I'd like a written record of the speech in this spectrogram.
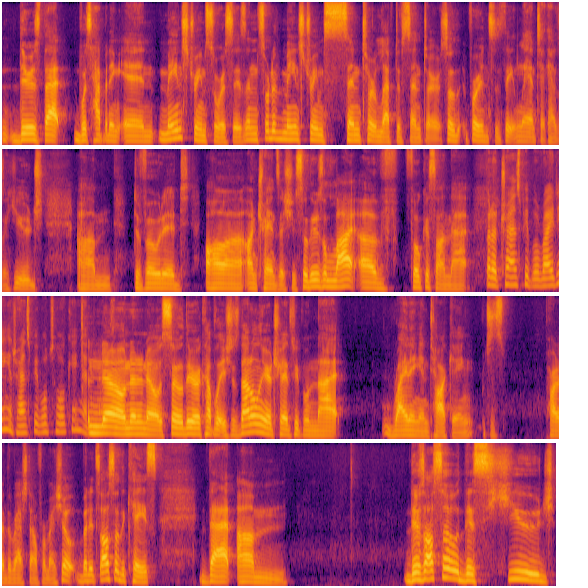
there's that what's happening in mainstream sources and sort of mainstream center left of center. So, for instance, the Atlantic has a huge um, devoted uh, on trans issues. So there's a lot of focus on that. But are trans people writing? Are trans people talking? No, no, no, no. So there are a couple of issues. Not only are trans people not writing and talking, which is part of the rationale for my show, but it's also the case that um, there's also this huge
